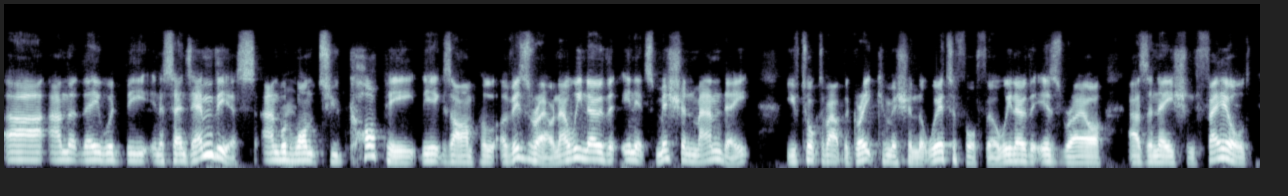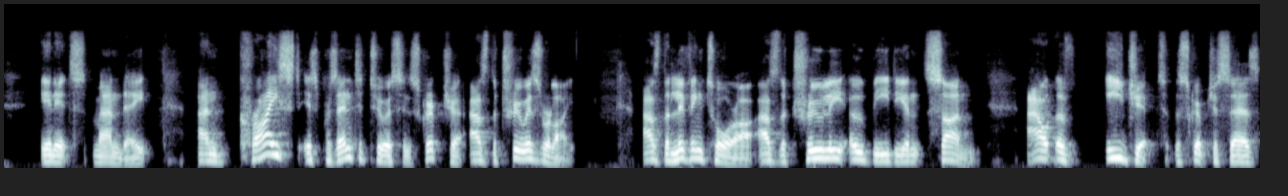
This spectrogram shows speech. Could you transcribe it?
Uh, and that they would be, in a sense, envious and would want to copy the example of Israel. Now, we know that in its mission mandate, you've talked about the Great Commission that we're to fulfill. We know that Israel as a nation failed in its mandate. And Christ is presented to us in Scripture as the true Israelite as the living Torah, as the truly obedient son. Out of Egypt, the scripture says,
